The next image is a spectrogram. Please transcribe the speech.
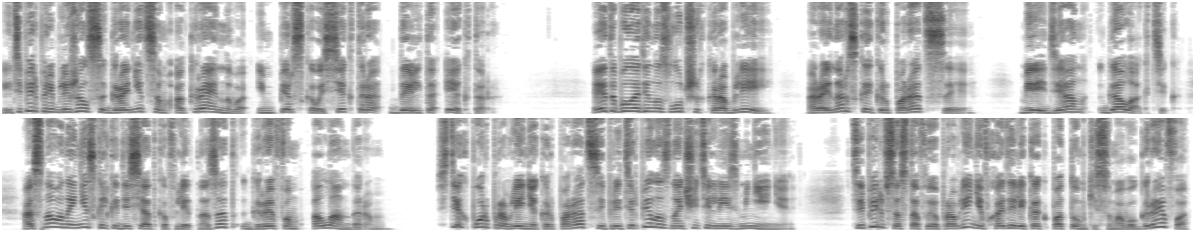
и теперь приближался к границам окраинного имперского сектора Дельта-Эктор. Это был один из лучших кораблей Райнарской корпорации «Меридиан Галактик», основанный несколько десятков лет назад Грефом Аландером. С тех пор правление корпорации претерпело значительные изменения. Теперь в состав ее правления входили как потомки самого Грефа,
